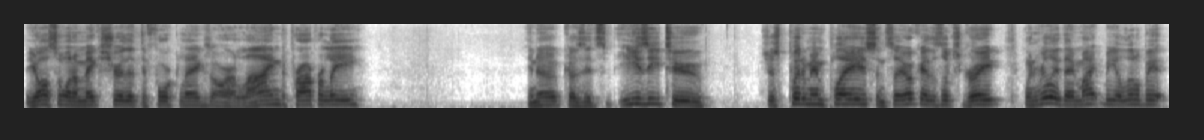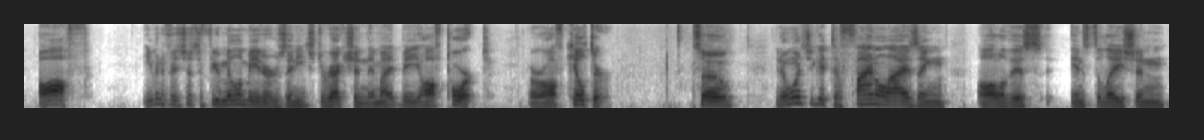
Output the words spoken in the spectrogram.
you also want to make sure that the fork legs are aligned properly. You know, because it's easy to just put them in place and say, okay, this looks great, when really they might be a little bit off. Even if it's just a few millimeters in each direction, they might be off torqued or off kilter. So, you know, once you get to finalizing all of this installation.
